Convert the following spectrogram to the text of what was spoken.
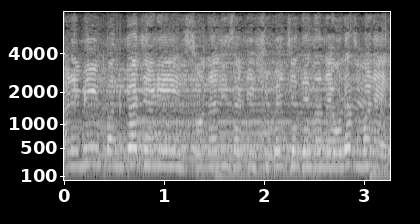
आणि मी पंकज आणि सोनालीसाठी शुभेच्छा देताना एवढंच म्हणेन.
